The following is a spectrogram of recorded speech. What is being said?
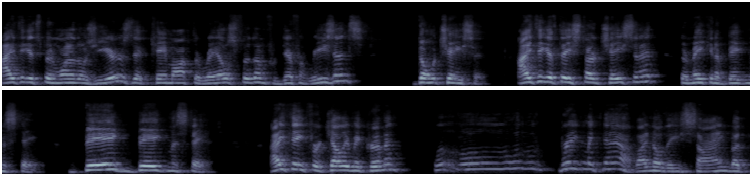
I think it's been one of those years that came off the rails for them for different reasons. Don't chase it. I think if they start chasing it, they're making a big mistake. Big, big mistake. I think for Kelly McCrimmon, Brayden McNabb. I know that he's signed, but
